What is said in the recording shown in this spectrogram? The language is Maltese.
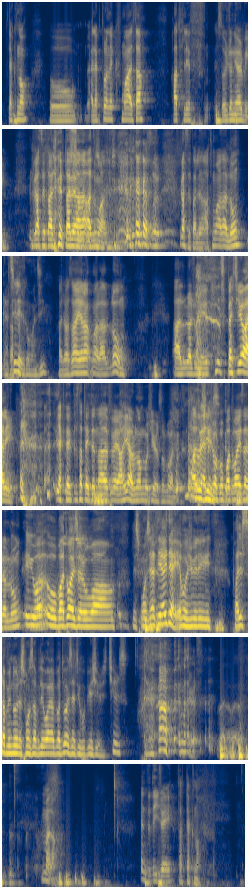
Tekno u electronic f'Malta ħatħlif Sur Junior B. Grazzi tal-li għana għatman. Grazzi tal-li għana għatman għallum. Grazzi li għom għanzi. Għagħa zaħira, mela għallum. Għal raġunijiet speċjali. Jek tista tgħidilna fej aħjar u nagħmlu cheers ukoll. Għal fejn nixorbu Budweiser illum. Iwa, u Budweiser huwa l-isponsor tiegħi dejjem, ġifieri bħalissa minnu responsabbli wara l-Budweiser tieħu pjaċir. Cheers. Mela. Inti DJ ta' tekno.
